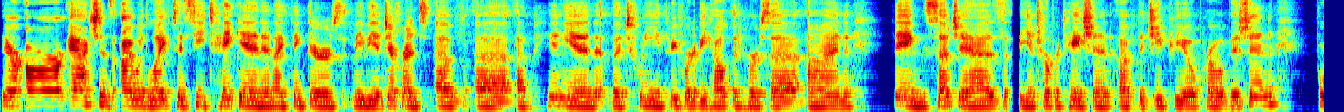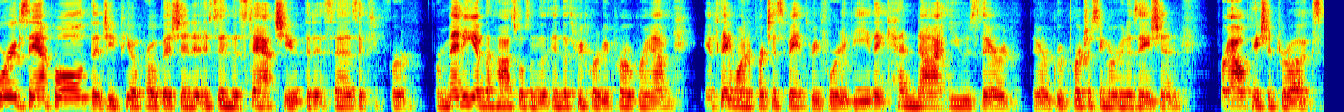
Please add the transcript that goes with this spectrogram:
There are actions I would like to see taken, and I think there's maybe a difference of uh, opinion between 340B Health and HRSA on things such as the interpretation of the GPO prohibition for example, the GPO prohibition is in the statute that it says if for, for many of the hospitals in the, in the 340B program, if they want to participate in 340B, they cannot use their, their group purchasing organization for outpatient drugs.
